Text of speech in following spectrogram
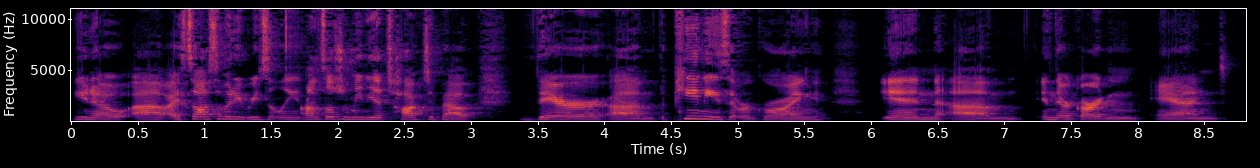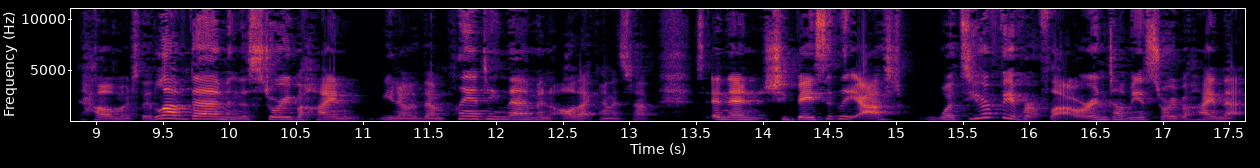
you know, uh, I saw somebody recently on social media talked about their um, the peonies that were growing in um, in their garden and how much they love them and the story behind you know them planting them and all that kind of stuff. And then she basically asked what's your favorite flower? and tell me a story behind that.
